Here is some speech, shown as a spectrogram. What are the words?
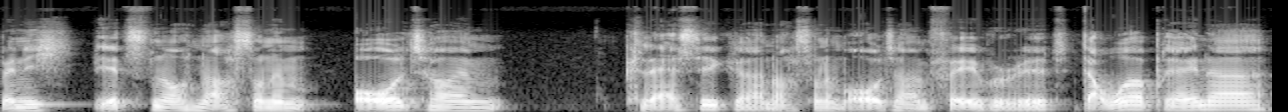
Wenn ich jetzt noch nach so einem All-Time Klassiker, nach so einem All-Time-Favorite, Dauerbrenner,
